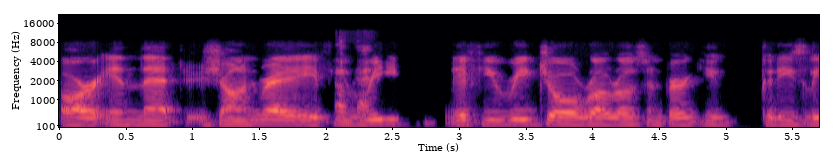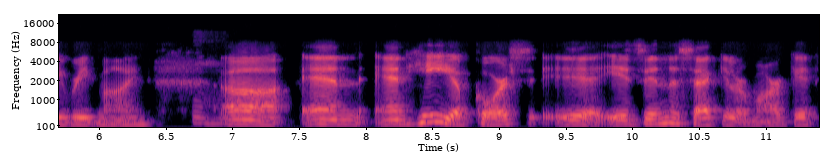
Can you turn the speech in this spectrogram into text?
are in that genre. If you okay. read if you read Joel Rosenberg, you could easily read mine. Mm-hmm. Uh, and and he, of course, is in the secular market,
